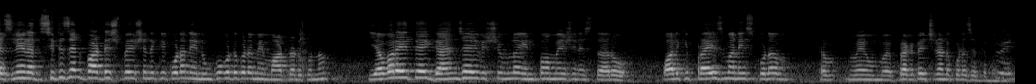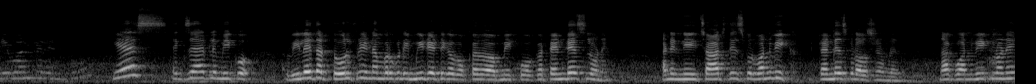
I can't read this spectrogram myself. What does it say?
ఎస్ నేను అది సిటిజన్ పార్టిసిపేషన్కి కూడా నేను ఇంకొకటి కూడా మేము మాట్లాడుకున్నాం. ఎవరైతే గంజాయి విషయంలో ఇన్ఫర్మేషన్ ఇస్తారో వాళ్ళకి ప్రైజ్ మనీస్ కూడా మేము ప్రకటించడానికి కూడా సో సిద్ధమే anyone can inform us exactly మీకు వీలైతే టోల్ ఫ్రీ నెంబర్ కూడా ఇమీడియట్గా ఒక మీకు ఒక టెన్ డేస్లోనే అంటే నీ ఛార్జ్ తీసుకుని వన్ వీక్ టెన్ డేస్ కూడా అవసరం లేదు. నాకు వన్ వీక్లోనే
